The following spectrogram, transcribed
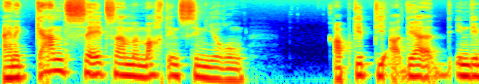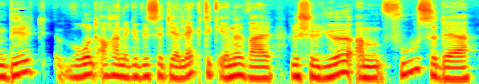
eine ganz seltsame Machtinszenierung abgibt, die, der in dem Bild wohnt auch eine gewisse Dialektik inne, weil Richelieu am Fuße der,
